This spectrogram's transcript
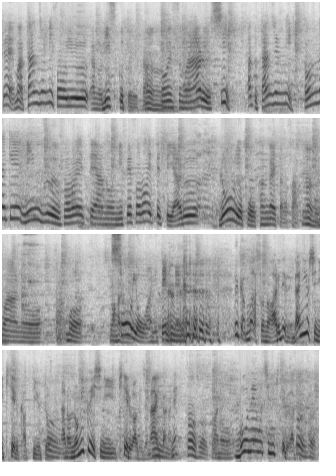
でまあ単純にそういうあのリスクというか、損失もあるしあと単純にそんだけ人数揃えてあの店揃えてってやる労力を考えたらさ、うん。うんまああのもう賞与をあげてみたいな。なんかまあそのあれだよね。何をしに来てるかっていうと、うん。あの飲み食いしに来てるわけじゃないからね、うん。そうそうそう。あの忘年をしに来てるわけそうそうだか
